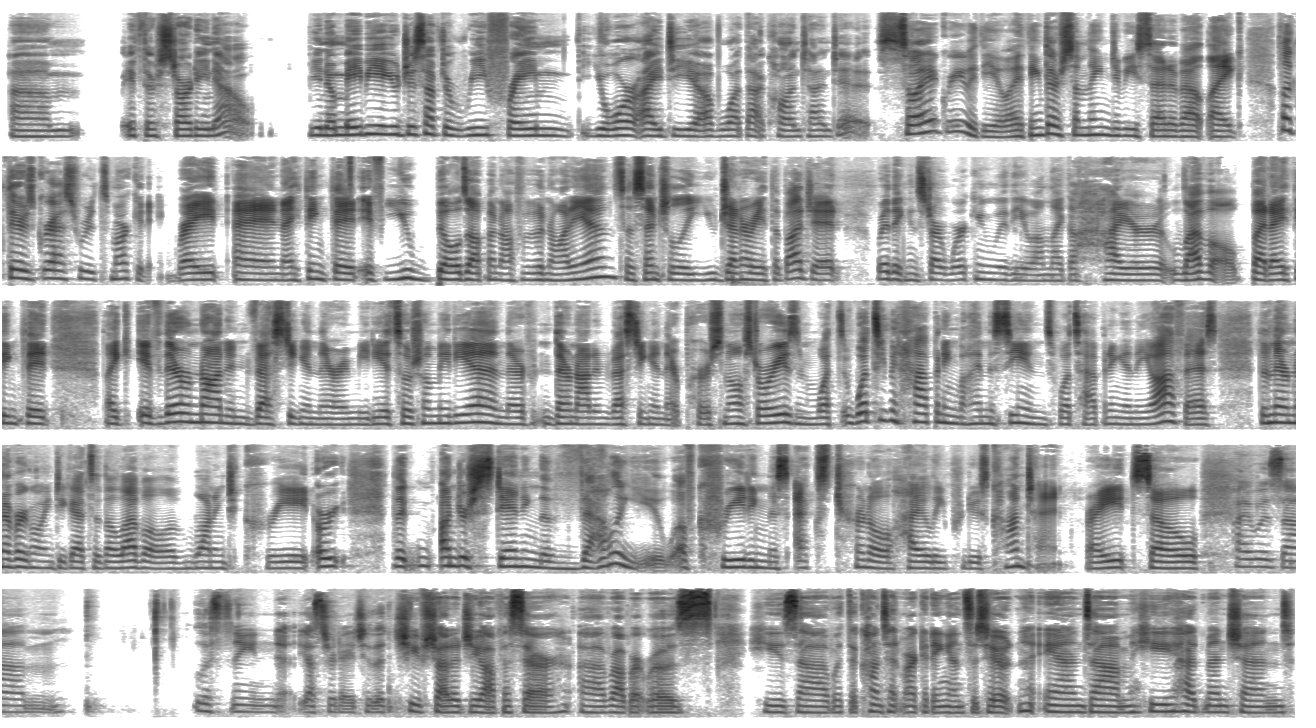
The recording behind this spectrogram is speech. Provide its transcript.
um, if they're starting out you know, maybe you just have to reframe your idea of what that content is. So I agree with you. I think there's something to be said about like, look, there's grassroots marketing, right? And I think that if you build up enough of an audience, essentially you generate the budget where they can start working with you on like a higher level. But I think that like if they're not investing in their immediate social media and they're they're not investing in their personal stories and what's what's even happening behind the scenes, what's happening in the office, then they're never going to get to the level of wanting to create or the understanding the value of creating this external, highly produced content, right? So I was um, listening yesterday to the chief strategy officer, uh, Robert Rose. He's uh, with the Content Marketing Institute, and um, he had mentioned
